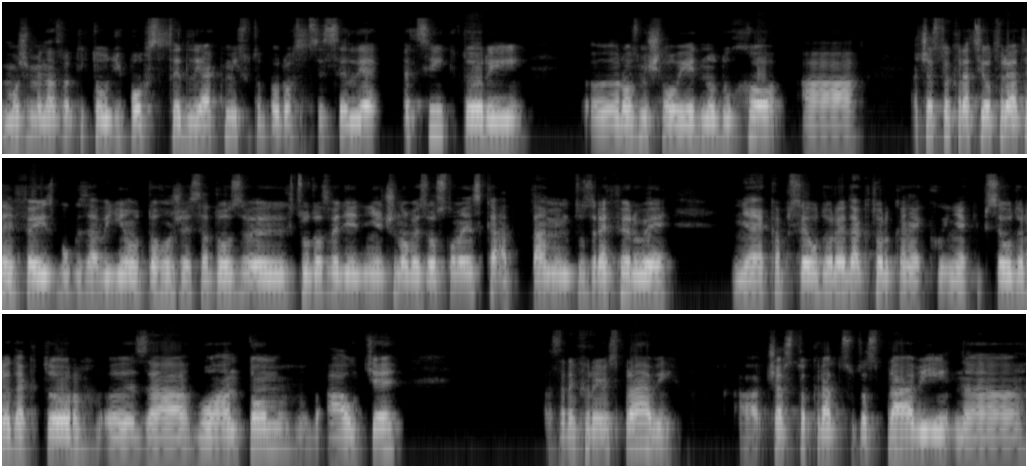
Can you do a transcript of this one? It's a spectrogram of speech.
môžeme nazvať týchto ľudí povsedliakmi, sú to proste sedliaci, ktorí e, rozmýšľajú jednoducho a, a častokrát si otvoria ten Facebook za vidinou toho, že sa dozve, chcú dozvedieť niečo nové zo Slovenska a tam im to zreferuje nejaká pseudoredaktorka, nejaký, nejaký pseudoredaktor e, za volantom v aute a zreferujem správy a častokrát sú to správy na,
